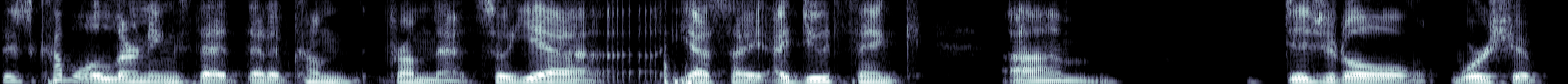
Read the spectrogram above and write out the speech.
there's a couple of learnings that that have come from that. So yeah, yes, I, I do think um, digital worship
